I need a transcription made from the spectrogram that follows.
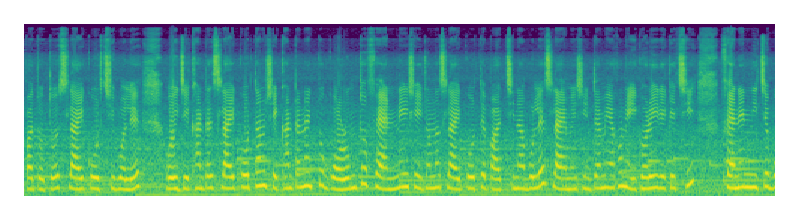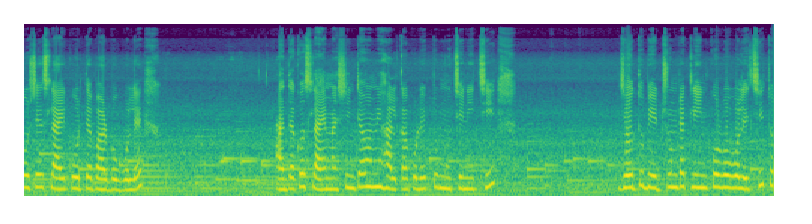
আপাতত, সেলাই করছি বলে। ওই যেখানটায় সেলাই করতাম, সেখানটা না একটু গরম তো, ফ্যান নেই, সেই জন্য সেলাই করতে পারছি না বলে সেলাই মেশিনটা আমি এখন এই ঘরেই রেখেছি। ফ্যানের নিচে বসে সেলাই করতে পারব বলে। আর দেখো, সেলাই মেশিনটাও আমি হালকা করে একটু মুছে নিচ্ছি। যেহেতু বেডরুমটা ক্লিন করব বলেছি, তো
